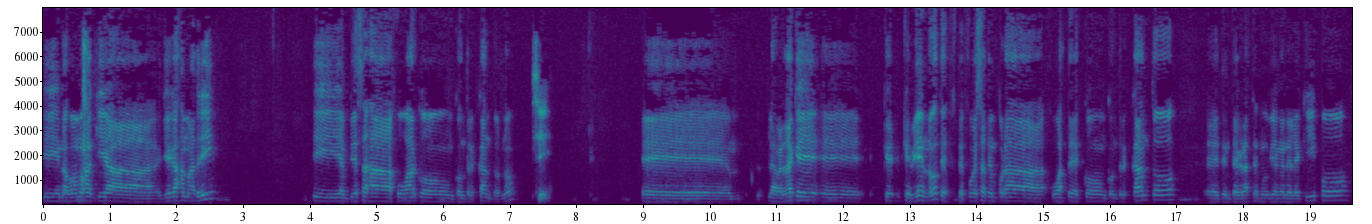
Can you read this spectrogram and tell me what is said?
y nos vamos aquí a. Llegas a Madrid y empiezas a jugar con, tres cantos, ¿no? Sí. Eh, la verdad que, eh, que, bien, ¿no? Te, fue esa temporada, jugaste con, tres cantos, eh, te integraste muy bien en el equipo.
